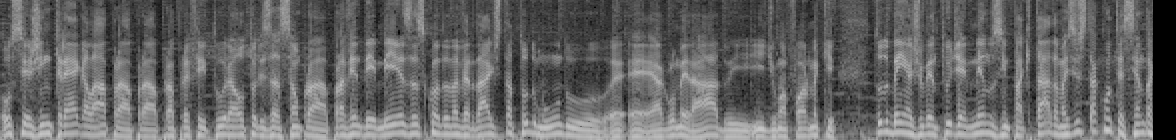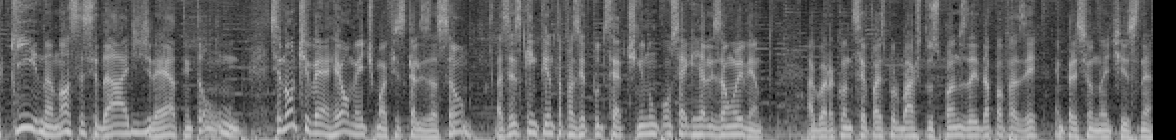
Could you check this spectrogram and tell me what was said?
ou seja, entrega lá para a prefeitura autorização para vender mesas, quando na verdade está todo mundo é, é, aglomerado e, e, de uma forma que tudo bem a juventude é menos impactada, mas isso está acontecendo aqui na nossa cidade direto. Então, se não tiver realmente uma fiscalização, às vezes quem tenta fazer tudo certinho não consegue realizar um evento. Agora, quando você faz por baixo dos panos, daí dá para fazer. É impressionante isso, né?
